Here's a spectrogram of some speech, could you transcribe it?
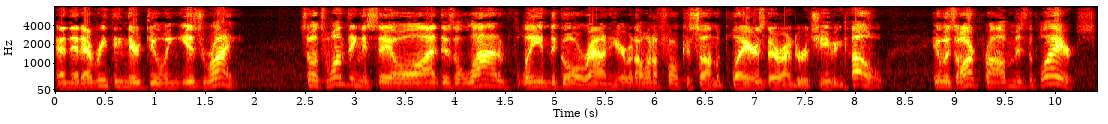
and that everything they're doing is right. So it's one thing to say, "Oh, I, there's a lot of blame to go around here," but I want to focus on the players. They're underachieving. No, it was our problem is the players.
